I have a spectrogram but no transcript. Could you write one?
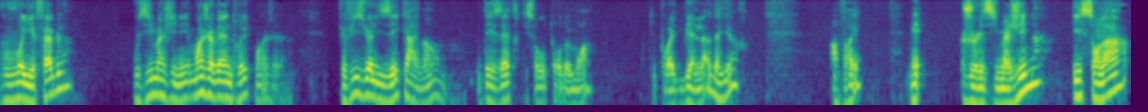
vous voyez faible, vous imaginez, moi j'avais un truc, moi Je visualisais carrément des êtres qui sont autour de moi, qui pourraient être bien là d'ailleurs, en vrai, mais je les imagine, ils sont là,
